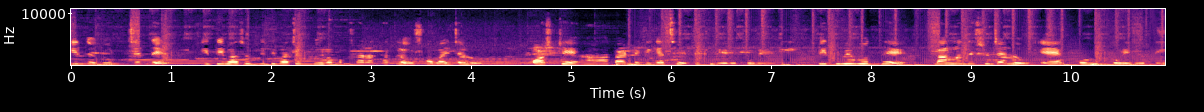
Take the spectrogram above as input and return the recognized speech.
কিন্তু দুর্জনদের ইতিবাচক, নেতিবাচক দুই রকম সারা থাকলেও সবাই যেন কষ্টে হাহাকার ডেকে গেছে পৃথিবীর উপরে। পৃথিবীর মধ্যে বাংলাদেশে যেন এক করুণ পরিণতি।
